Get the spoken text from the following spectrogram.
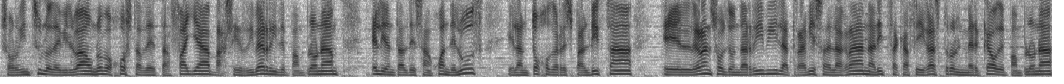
Sorguinchulo de Bilbao, Nuevo Hostav de Tafalla, Basirriberri de Pamplona, Eliantal de San Juan de Luz, El Antojo de Respaldiza, el Gran Sol de Ondarribi, la Traviesa de la Gran, Aritza Café y Gastro, el Mercado de Pamplona,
